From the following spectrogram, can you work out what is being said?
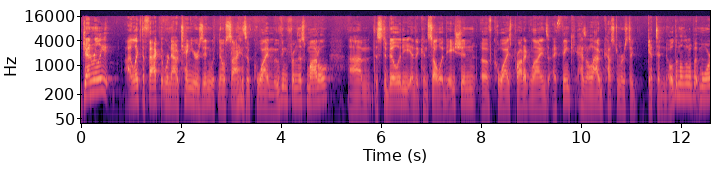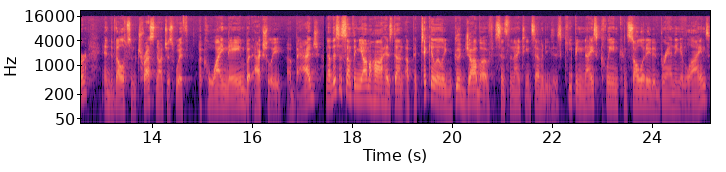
generally, I like the fact that we're now 10 years in with no signs of Kawai moving from this model. Um, the stability and the consolidation of Kawai's product lines, I think, has allowed customers to get to know them a little bit more and develop some trust, not just with a Kawai name, but actually a badge. Now, this is something Yamaha has done a particularly good job of since the 1970s, is keeping nice, clean, consolidated branding and lines.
